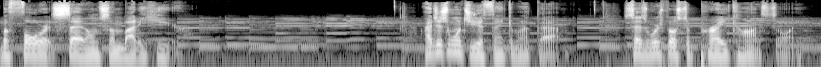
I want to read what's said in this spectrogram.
before it's set on somebody here? I just want you to think about that. It says we're supposed to pray constantly.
